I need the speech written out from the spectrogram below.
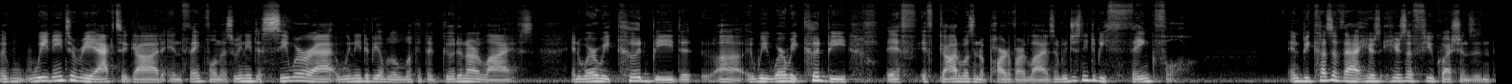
Like, we need to react to God in thankfulness. We need to see where we're at. We need to be able to look at the good in our lives and where we could be, uh, we, where we could be if, if God wasn't a part of our lives. And we just need to be thankful and because of that, here's here's a few questions, and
